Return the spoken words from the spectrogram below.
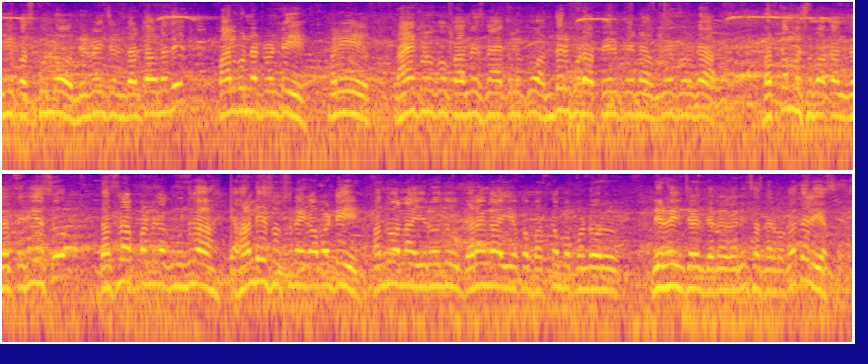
ఈ యొక్క స్కూల్లో నిర్వహించడం జరుగుతూ ఉన్నది. పాల్గొన్నటువంటి మరి నాయకులకు కాంగ్రెస్ నాయకులకు అందరూ కూడా పేరు పైన హృదయపూర్వక బతుకమ్మ శుభాకాంక్షలు తెలియజేస్తూ దసరా పండుగకు ముందుగా హాలిడేస్ వస్తున్నాయి కాబట్టి అందువల్ల ఈరోజు ఘనంగా ఈ యొక్క బతుకమ్మ పండుగలు నిర్వహించడం జరగదని సందర్భంగా తెలియజేస్తాం.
